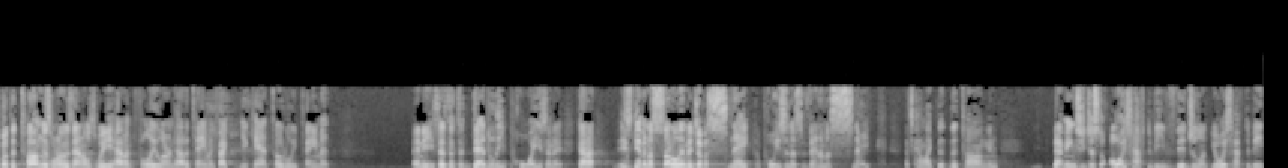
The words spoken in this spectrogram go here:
But the tongue is one of those animals we haven't fully learned how to tame. In fact, you can't totally tame it. And he says it's a deadly poison. It kind of, he's given a subtle image of a snake, a poisonous, venomous snake. That's kind of like the, the tongue. And that means you just always have to be vigilant. You always have to be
